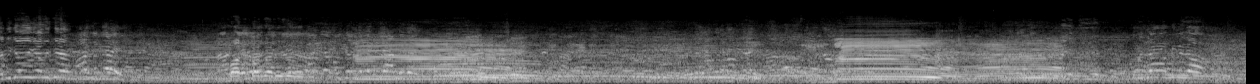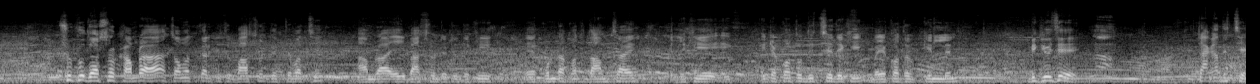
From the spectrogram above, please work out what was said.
এদিকে এদিকে এদিকে। বাট্টা শুভ দর্শক আমরা চমৎকার কিছু বাছুর দেখতে পাচ্ছি। আমরা এই বাছুর একটু দেখি কোনটা কত দাম চায় দেখি এটা কত দিচ্ছে দেখি ভাই কত কিনলেন। বিক্রি হয়েছে? টাকা দিচ্ছে?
